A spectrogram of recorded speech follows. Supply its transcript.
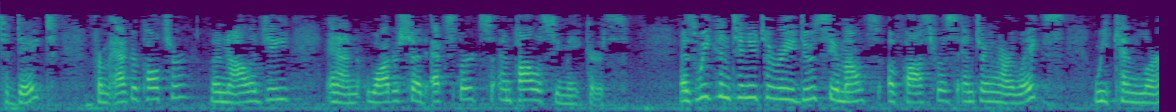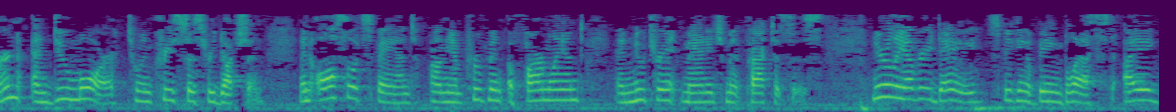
to date from agriculture, limnology, and watershed experts and policymakers. As we continue to reduce the amounts of phosphorus entering our lakes, we can learn and do more to increase this reduction and also expand on the improvement of farmland and nutrient management practices. Nearly every day, speaking of being blessed, I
